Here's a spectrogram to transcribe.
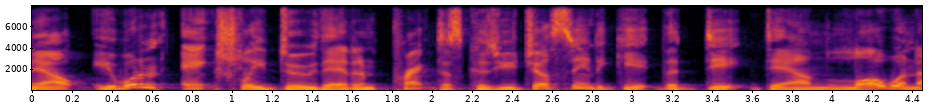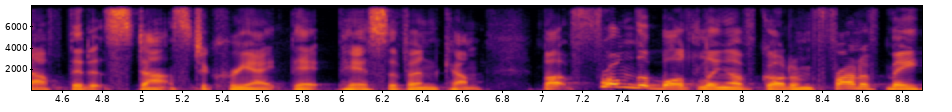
Now, you wouldn't actually do that in practice because you just need to get the debt down low enough that it starts to create that passive income. But from the modeling I've got in front of me,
